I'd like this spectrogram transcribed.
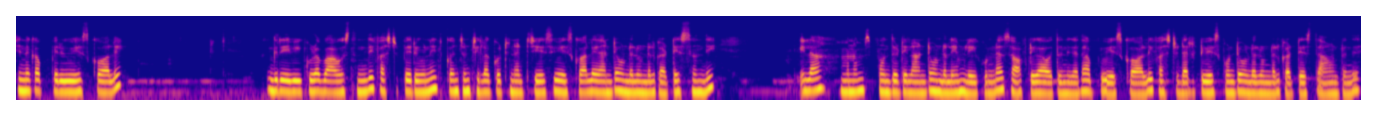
చిన్న కప్ పెరుగు వేసుకోవాలి. గ్రేవీ కూడా బాగా వస్తుంది. ఫస్ట్ పెరుగుని కొంచెం కొట్టినట్టు చేసి వేసుకోవాలి. లేదంటే ఉండలు ఉండలు కట్టేస్తుంది. ఇలా మనం స్పూన్ తోటి ఇలా అంటే ఉండలేం లేకుండా సాఫ్ట్గా అవుతుంది కదా అప్పుడు వేసుకోవాలి. ఫస్ట్ డైరెక్ట్ వేసుకుంటే ఉండలు ఉండలు కట్టేస్తూ ఉంటుంది.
